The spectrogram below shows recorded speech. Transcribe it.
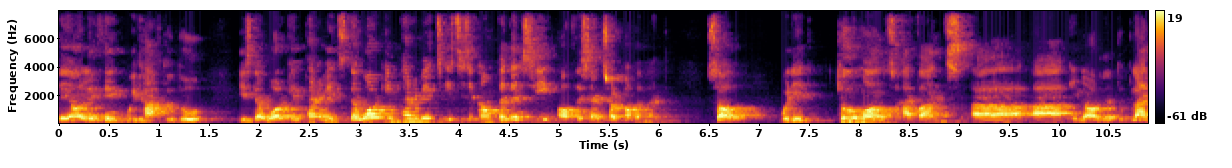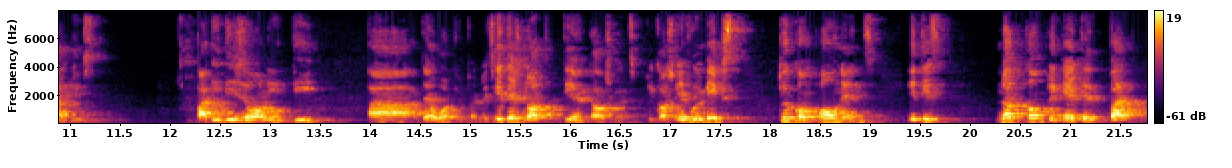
the only thing we have to do is the working permits. The working permits is a competency of the central government. So we need two months advance uh, uh, in order to plan this. But it is only the, uh, the working permits. It is not the endorsements. Because if we mix two components, it is not complicated, but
